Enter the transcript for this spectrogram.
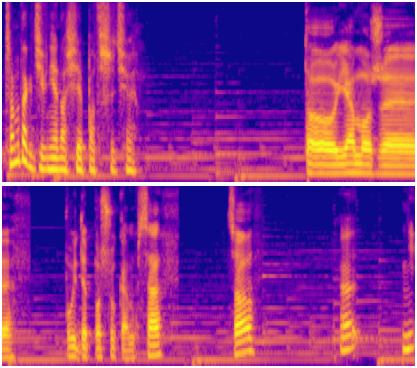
czemu tak dziwnie na siebie patrzycie? To ja może pójdę poszukam psa? Co? Nie,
